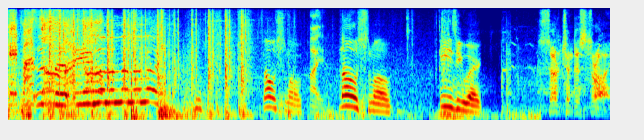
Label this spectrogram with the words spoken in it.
¿Qué pasó, This shit easy. vato? Look, look, look, look, look. No smoke. Ay, No smoke. Easy work. Search and destroy.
